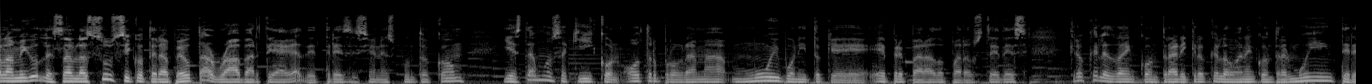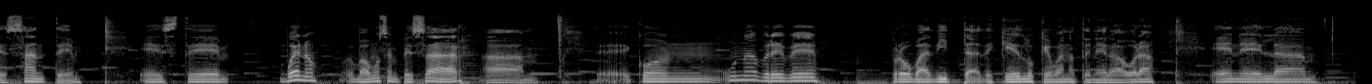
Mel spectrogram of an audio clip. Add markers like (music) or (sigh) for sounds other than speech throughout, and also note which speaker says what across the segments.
Speaker 1: tal amigos? Les habla su psicoterapeuta Rob Arteaga de 3sesiones.com y estamos aquí con otro programa muy bonito que he preparado para ustedes. Creo que les va a encontrar y creo que lo van a encontrar muy interesante. Este, bueno, vamos a empezar eh, con una breve probadita de qué es lo que van a tener ahora en el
